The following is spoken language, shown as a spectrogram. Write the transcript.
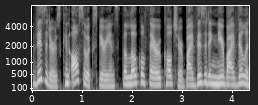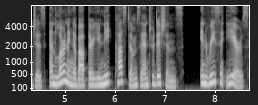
Visitors can also experience the local Tharu culture by visiting nearby villages and learning about their unique customs and traditions. In recent years,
